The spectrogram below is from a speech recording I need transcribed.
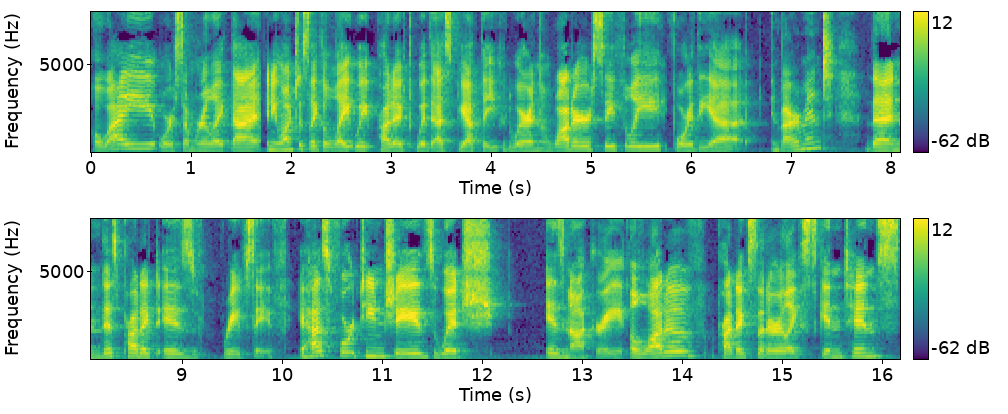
Hawaii or somewhere like that and you want just like a lightweight product with SPF that you could wear in the water safely for the uh, environment, then this product is reef safe. It has 14 shades, which is not great. A lot of products that are like skin tints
